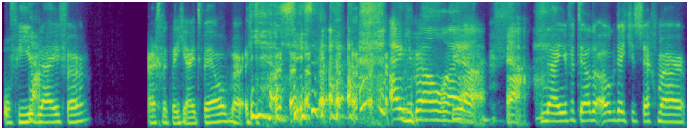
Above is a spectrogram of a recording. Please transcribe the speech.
of hier Ja. blijven. Eigenlijk weet jij het wel, maar ja precies. eigenlijk wel, eh, Ja. ja. Nou, je vertelde ook dat je zeg maar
